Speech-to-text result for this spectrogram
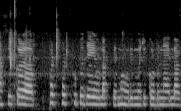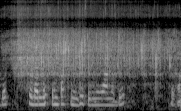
असे क फटफट फुटू द्यावं लागते मोहरी. म्हणजे कडू नाही लागत. थोडा लसूण टाकून घेते मी यामध्ये. बघा.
